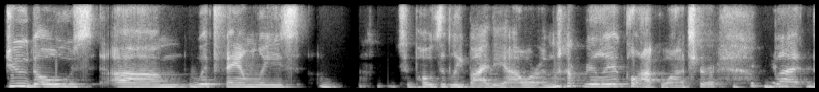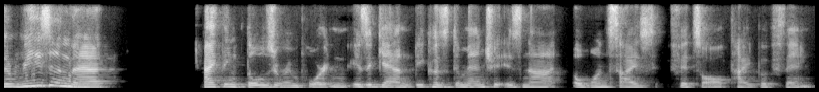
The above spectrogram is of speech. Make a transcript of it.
do those um, with families supposedly by the hour i'm not really a clock watcher but the reason that i think those are important is again because dementia is not a one size fits all type of thing.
